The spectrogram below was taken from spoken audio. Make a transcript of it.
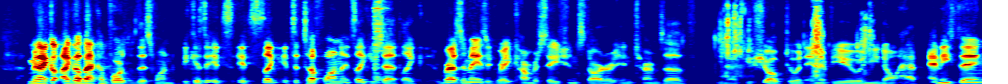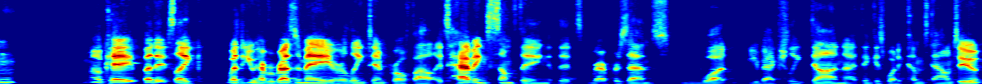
i mean i go i go back and forth with this one because it's it's like it's a tough one. It's like you said like resume is a great conversation starter in terms of you know if you show up to an interview and you don't have anything okay but it's like whether you have a resume or a LinkedIn profile, it's having something that represents what you've actually done, I think is what it comes down to.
